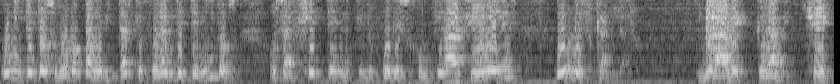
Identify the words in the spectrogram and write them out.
un intento de soborno para evitar que fueran detenidos. O sea gente en la que no puedes confiar. Así es. de un escándalo. Grave. Grave. Sí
